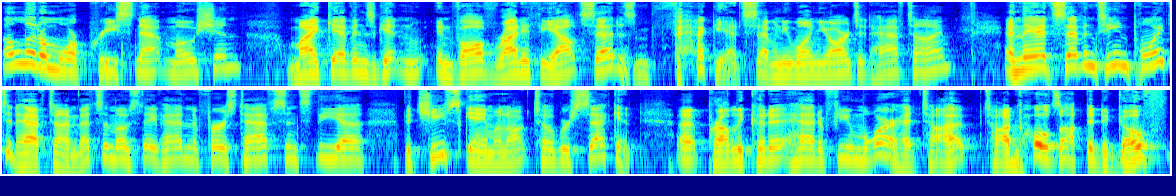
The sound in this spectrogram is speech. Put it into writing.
a little more pre snap motion. Mike Evans getting involved right at the outset. As in fact, he had 71 yards at halftime. And they had 17 points at halftime. That's the most they've had in the first half since the uh, the Chiefs game on October 2nd. Uh, probably could have had a few more had Todd, Todd Bowles opted to go f-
